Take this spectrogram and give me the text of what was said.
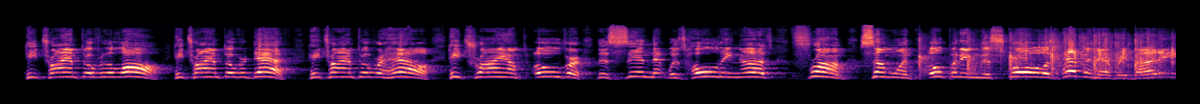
He triumphed over the law. He triumphed over death. He triumphed over hell. He triumphed over the sin that was holding us from someone opening the scroll of heaven, everybody.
